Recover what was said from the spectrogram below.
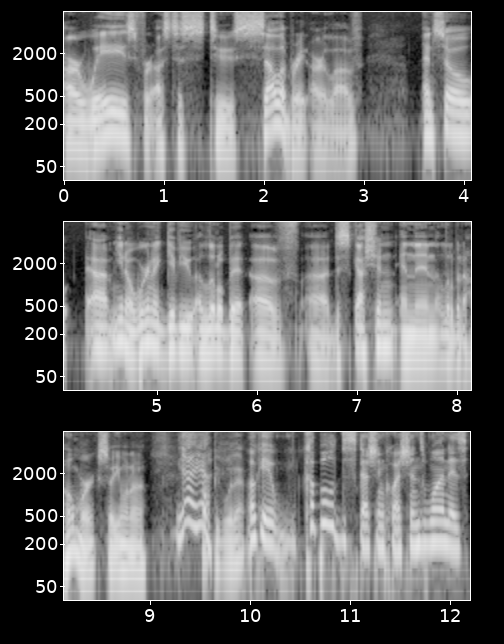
are ways for us to to celebrate our love. And so, um, you know, we're going to give you a little bit of uh, discussion and then a little bit of homework. So you want to Yeah, yeah. help people with that? Okay, a couple of discussion questions. One is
